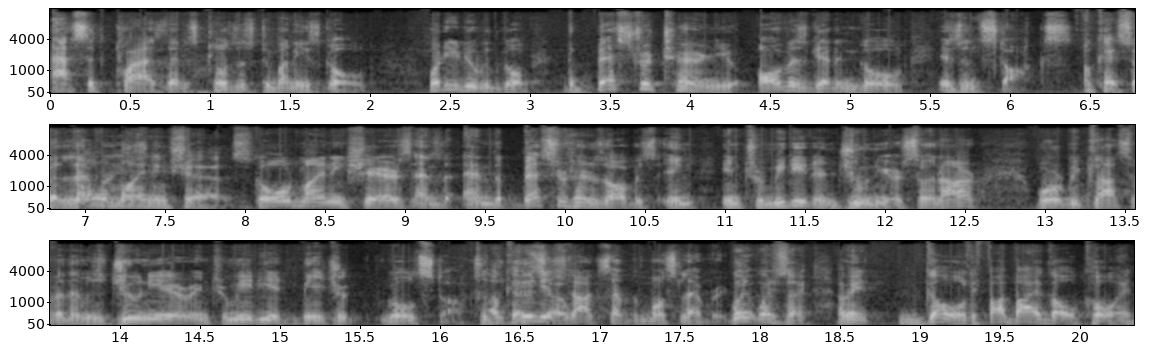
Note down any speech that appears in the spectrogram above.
asset class that is closest to money is gold. What do you do with gold? The best return you always get in gold is in stocks. Okay, so The gold mining shares. Gold mining shares, and the, and the best return is always in intermediate and junior. So in our world, we classify them as junior, intermediate, major gold stocks. So the Okay, junior so- stocks have the most leverage. What do you say? I mean, gold, if I buy a gold coin,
